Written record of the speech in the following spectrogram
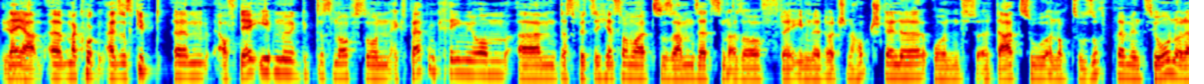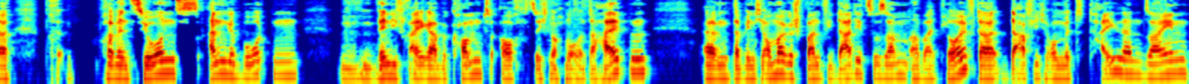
Ja. Naja, äh, mal gucken. Also es gibt ähm, auf der Ebene gibt es noch so ein Expertengremium. Ähm, das wird sich jetzt nochmal zusammensetzen, also auf der Ebene der deutschen Hauptstelle und äh, dazu noch zu Suchtprävention oder Prä Präventionsangeboten, wenn die Freigabe kommt, auch sich nochmal unterhalten. Ähm, da bin ich auch mal gespannt, wie da die Zusammenarbeit läuft. Da darf ich auch mit Teilern sein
